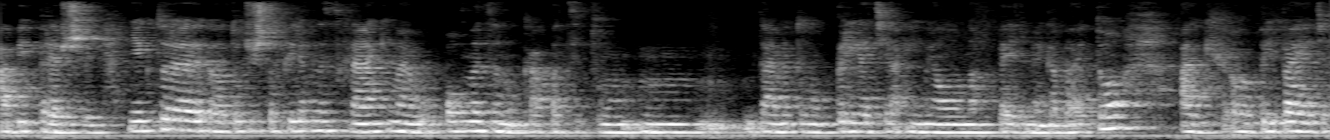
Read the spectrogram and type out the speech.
aby prešli. Niektoré totižto firmné schránky majú obmedzenú kapacitu, dajme tomu prijatia e-mailov na 5 MB. Ak pripájate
